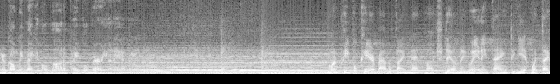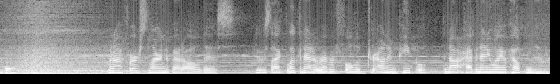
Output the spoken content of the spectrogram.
you're gonna be making a lot of people very unhappy. When people care about a thing that much, they'll do anything to get what they want. When I first learned about all this, it was like looking at a river full of drowning people and not having any way of helping them.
